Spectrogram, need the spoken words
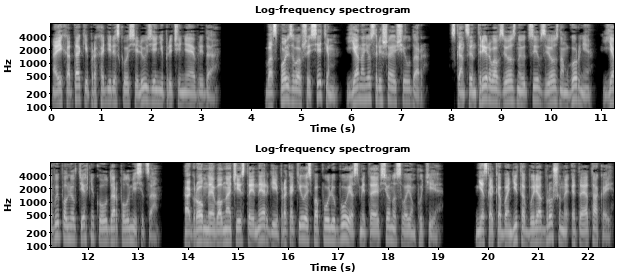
а их атаки проходили сквозь иллюзии, не причиняя вреда. Воспользовавшись этим, я нанес решающий удар. Сконцентрировав звездную ци в звездном горне, я выполнил технику удар полумесяца. Огромная волна чистой энергии прокатилась по полю боя, сметая все на своем пути. Несколько бандитов были отброшены этой атакой,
